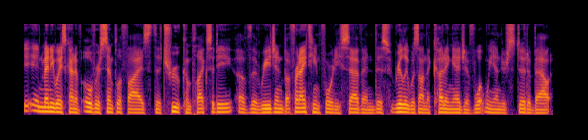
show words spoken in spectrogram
in many ways, kind of oversimplifies the true complexity of the region. But for 1947, this really was on the cutting edge of what we understood about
